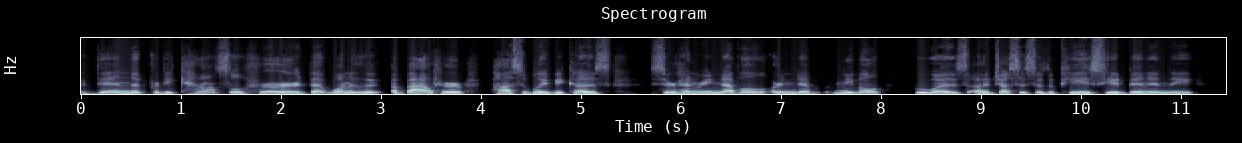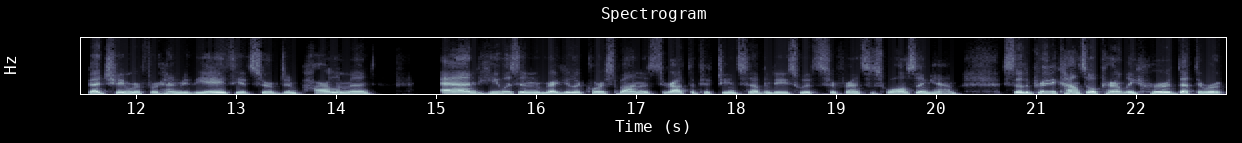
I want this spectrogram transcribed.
then the Privy Council heard that one of the about her, possibly because Sir Henry Neville or ne- Neville, who was a Justice of the Peace. He had been in the bedchamber for Henry VIII. He had served in Parliament. And he was in regular correspondence throughout the 1570s with Sir Francis Walsingham. So the Privy Council apparently heard that there were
